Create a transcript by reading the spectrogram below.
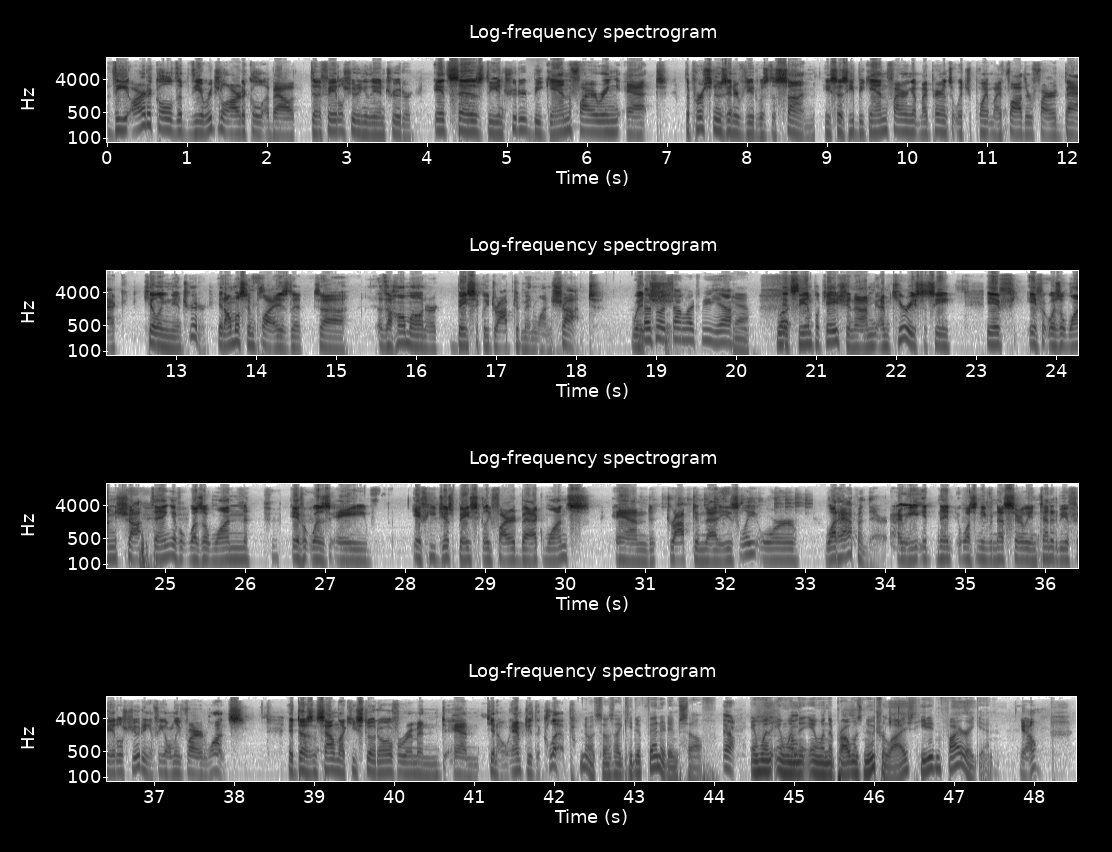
the article, the, the original article about the fatal shooting of the intruder. It says the intruder began firing at the person who's interviewed was the son. He says he began firing at my parents, at which point my father fired back, killing the intruder. It almost implies that uh, the homeowner basically dropped him in one shot. Which That's what it sounded like to me. Yeah. Yeah. Well, it's the implication. I'm I'm curious to see if if it was a one shot thing, if it was a one, if it was a, if he just basically fired back once and dropped him that easily, or what happened there. I mean, it, it wasn't even necessarily intended to be a fatal shooting if he only fired once. It doesn't sound like he stood over him and and you know emptied the clip. no, it sounds like he defended himself. Yeah. And when and when Oh. the and when the problem was neutralized, he didn't fire again. You know,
